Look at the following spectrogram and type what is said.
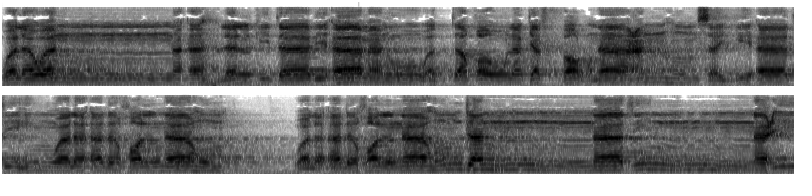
ولو أن أهل الكتاب آمنوا واتقوا لكفرنا عنهم سيئاتهم ولأدخلناهم ولأدخلناهم جنات النعيم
